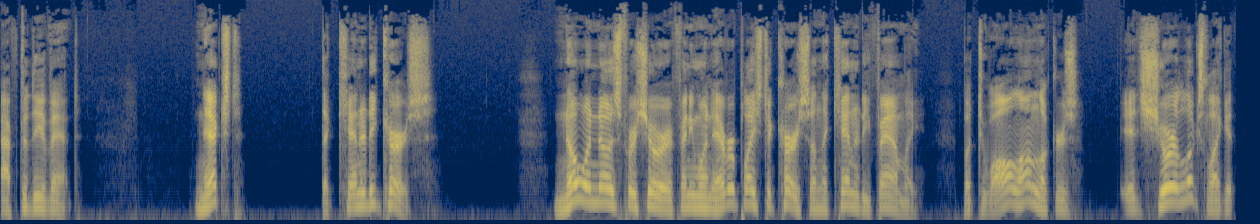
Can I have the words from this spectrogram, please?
after the event. Next, the Kennedy curse. No one knows for sure if anyone ever placed a curse on the Kennedy family, but to all onlookers, it sure looks like it.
